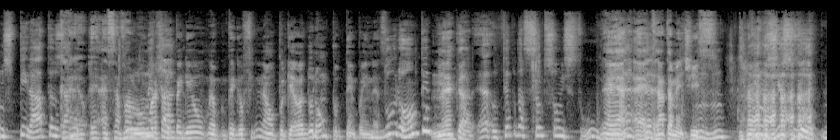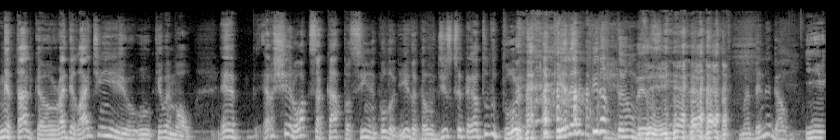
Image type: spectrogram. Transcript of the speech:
uns piratas Cara, do- eu- essa do Valon, acho que eu peguei, o, eu peguei o final, porque ela durou um tempo ainda. Durou um tempinho, Né? cara. É o tempo da Santo Som Studio. É, né? é, exatamente isso. Uhum. Do Metallica, o Ride the Light e o Kill Em All. É, era xerox a capa assim, colorida, cara, o disco que você pegava tudo torto. Aquele era um piratão mesmo. É, mas bem legal. E,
